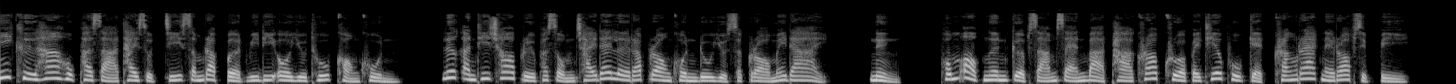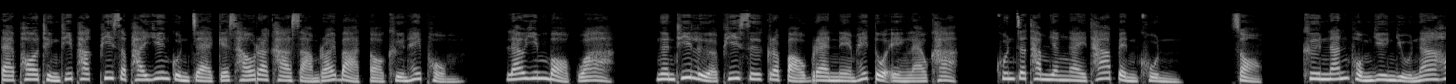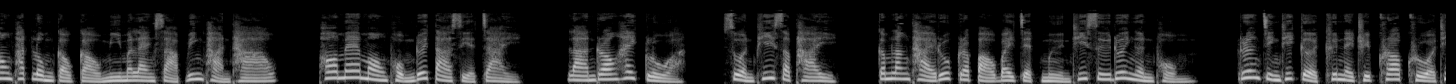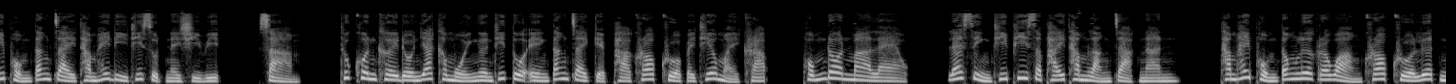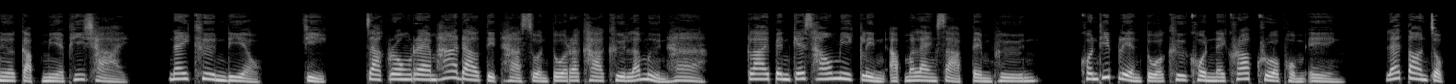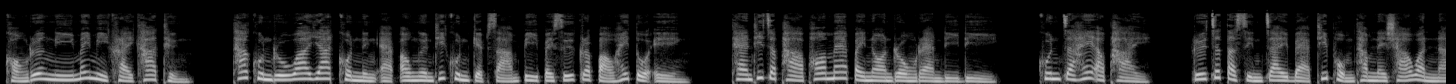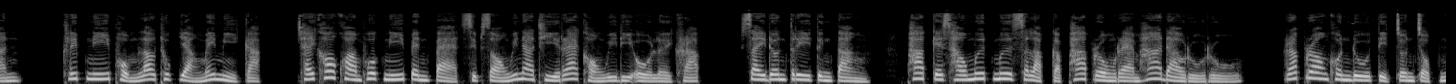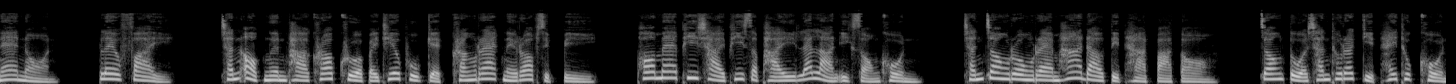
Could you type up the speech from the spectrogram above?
นี่คือ5 6ภาษาไทยสุดจี๊สำหรับเปิดวิดีโอ YouTube ของคุณ เลือกอันที่ชอบหรือผสมใช้ได้เลยรับรองคนดูหยุดสกรอไม่ได้ 1. ผมออกเงินเกือบ 3 0 0แสนบาทพาครอบครัวไปเที่ยวภูเก็ต ครั้งแรกในรอบ 10 ปี แต่พอถึงที่พักพี่สะพ้ยยื่นกุญแจเกสเฮาส์ราคา 300 บาทต่อคืนให้ผม แล้วยิ้มบอกว่า เงินที่เหลือพี่ซื้อกระเป๋าแบรนด์เนมให้ตัวเองแล้วค่ะ คุณจะทำยังไงถ้าเป็นคุณ 2. คืนนั้นผมยืนอยู่หน้าห้องพัดลมเก่าๆ มีแมลงสาบวิ่งผ่านเท้า พ่อแม่มองผมด้วยตาเสียใจ หลานร้องให้กลัว ส่วนพี่สะพ้ยกำลังถ่ายรูปกระเป๋าใบเจ็ดหมื่นที่ซื้อด้วยเงินผม เรื่องจริงที่เกิดขึ้นในทริปครอบครัวที่ผมตั้งใจทำให้ดีที่สุดในชีวิต 3. ทุกคนเคยโดนญาติขโมยเงินที่ตัวเองตั้งใจเก็บพาครอบครัวไปเที่ยวไหมครับ ผมโดนมาแล้ว และสิ่งที่พี่สะพ้ยทำหลังจากนั้น ทำให้ผมต้องเลือกระหว่างครอบครัวเลือดเนื้อกับเมียพี่ชาย ในคืนเดียวจีจากโรงแรมห้าดาวติดหาส่วนตัวราคาคืนละหมื่นห้ากลายเป็นเกสเฮาส์มีกลิ่นอับแมลงสาบเต็มพื้น คนที่เปลี่ยนตัวคือคนในครอบครัวผมเอง และตอนจบของเรื่องนี้ไม่มีใครคาดถึง ถ้าคุณรู้ว่าญาติคนหนึ่งแอบเอาเงินที่คุณเก็บสามปีไปซื้อกระเป๋าให้ตัวเอง แทนที่จะพาพ่อแม่ไปนอนโรงแรมดีๆ คุณจะให้อภัย หรือจะตัดสินใจแบบที่ผมทำในเช้าวันนั้น คลิปนี้ผมเล่าทุกอย่างไม่มีกัก ใช้ข้อความพวกนี้เป็น 82 วินาทีแรกของวิดีโอเลยครับ ใส่ดนตรีตึงตัง ภาพเกสเฮามืดมืดสลับกับภาพโรงแรมห้าดาวหรูๆ รับรองคนดูติดจนจบแน่นอน เปลวไฟ ฉันออกเงินพาครอบครัวไปเที่ยวภูเก็ตครั้งแรกในรอบสิบปี พ่อแม่พี่ชายพี่สะพ้ยและหลานอีกสองคน ฉันจองโรงแรมห้าดาวติดหาดป่าตอง จองตั๋วชั้นธุรกิจให้ทุกคน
